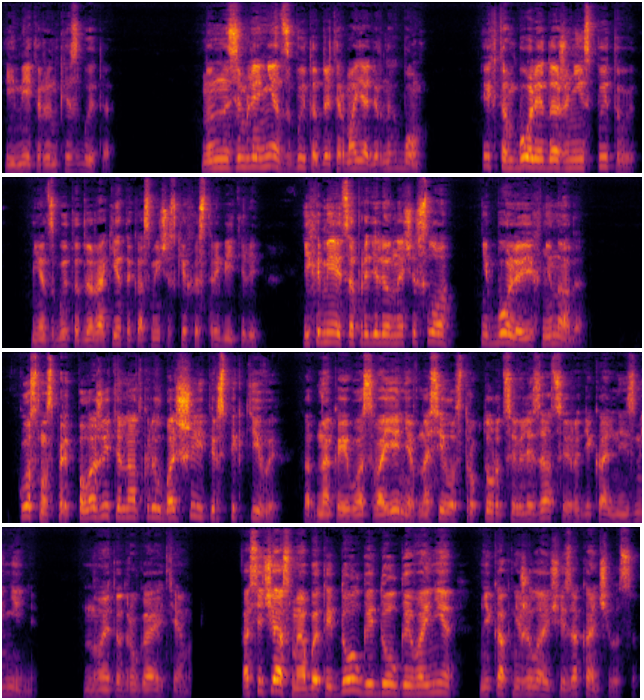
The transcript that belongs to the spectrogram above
и иметь рынки сбыта. Но на Земле нет сбыта для термоядерных бомб. Их там более даже не испытывают. Нет сбыта для ракет и космических истребителей. Их имеется определенное число, и более их не надо. Космос предположительно открыл большие перспективы, однако его освоение вносило в структуру цивилизации радикальные изменения. Но это другая тема. А сейчас мы об этой долгой-долгой войне, никак не желающей заканчиваться.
